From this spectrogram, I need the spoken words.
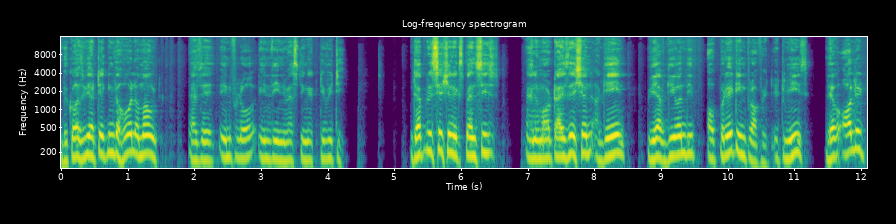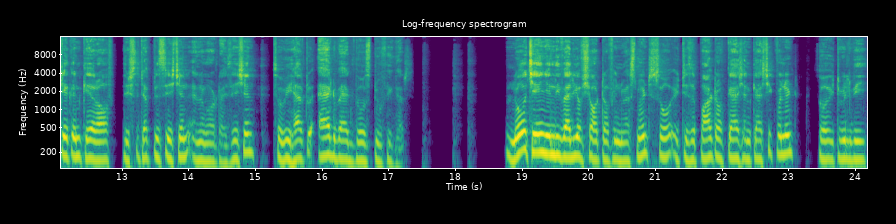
because we are taking the whole amount as a inflow in the investing activity. Depreciation expenses and amortization again we have given the operating profit. It means they have already taken care of this depreciation and amortization. So we have to add back those two figures. No change in the value of short-term investment. So it is a part of cash and cash equivalent. So it will be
